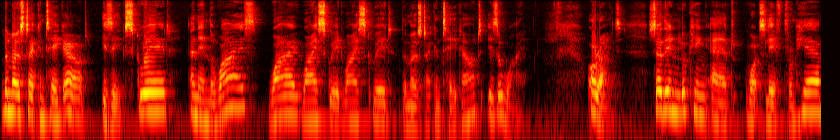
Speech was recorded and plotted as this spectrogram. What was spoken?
the most I can take out is x squared. And then the y's, y, y squared, y squared. The most I can take out is a y. All right. So then looking at what's left from here,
